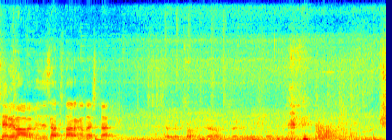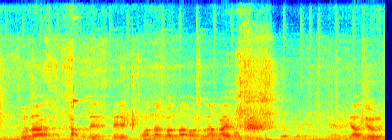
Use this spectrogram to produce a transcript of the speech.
Selim abi bizi sattı arkadaşlar. Burada gazı verip verip ondan sonra ortadan kayboldu. Yazıyoruz.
